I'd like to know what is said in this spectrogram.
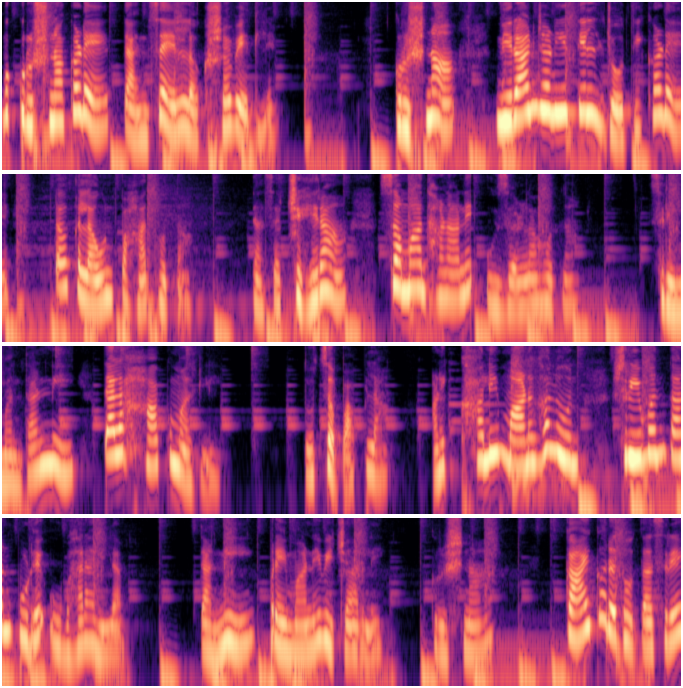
व कृष्णाकडे त्यांचे लक्ष वेधले. कृष्णा निरांजनीतील ज्योतीकडे टक लावून पाहत होता. त्याचा चेहरा समाधानाने उजळला होता. श्रीमंतांनी त्याला हाक मारली. तो चपापला आणि खाली मान घालून श्रीमंतांपुढे उभा राहिला. त्यांनी प्रेमाने विचारले कृष्णा काय करत होतास रे?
